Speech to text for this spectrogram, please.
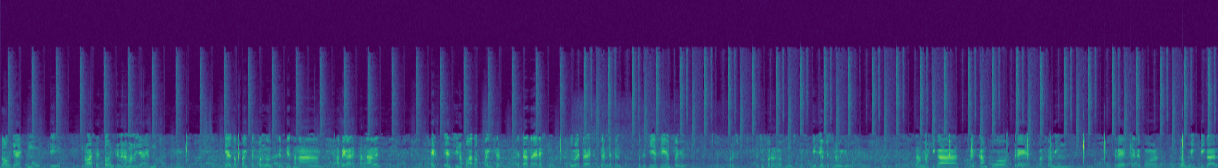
dos ya es como, si robas dos en primera mano ya es mucho. Mm. Y el Dogfighter, cuando se empiezan a, a pegar estas naves, él, él si no juega Dogfighter, él te va a traer esto, y tú le traes en defensa. Entonces sigue sigue en token. Por eso, esos fueron los monstruos. 18 si no me equivoco. Las mágicas, 3 campos, 3 Razoning, 3 Teleport, 2 Mystical,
